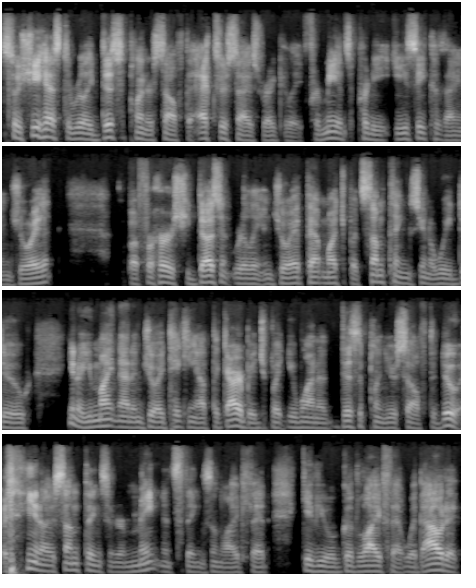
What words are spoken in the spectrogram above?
so she has to really discipline herself to exercise regularly. For me, it's pretty easy because I enjoy it. But for her she doesn't really enjoy it that much but some things you know we do you know you might not enjoy taking out the garbage but you want to discipline yourself to do it. You know some things that are maintenance things in life that give you a good life that without it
